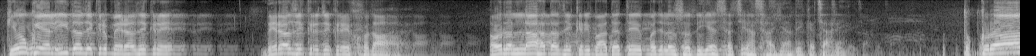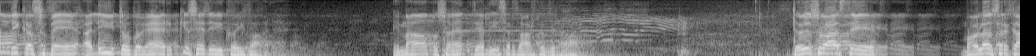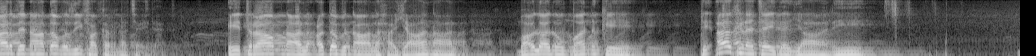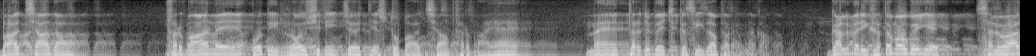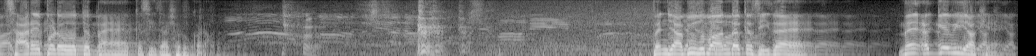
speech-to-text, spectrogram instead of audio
क्योंकि अली का ज़िक्र मेरा ज़िक्र है मेरा ज़िक्र ज़िक्र खुदा है और अल्लाह का ज़िक्र इबादत मजलस होती है सचिया साइया की कचारी तो कुरान की कस्में अली तो बगैर किसी की कोई बात है इमाम हुसैन अली सरदार तो बिना तो इस वास्ते मौला सरकार के नाम का वजीफा करना चाहिए एहतराम नाल, अदब नाल, हया नाल मौला नु मन के ते आखना चाहिए या अली, बादशाह दा फरमान है, ओदी रोशनी च जिस तो बादशाह फरमाया है, मैं तर्जमे च कसीदा पढ़न लगा। गल मेरी खत्म हो गई है। सलवात सारे पढ़ो तो मैं कसीदा शुरू करा। पंजाबी ज़ुबान का कसीदा है। मैं अगे भी आख्या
